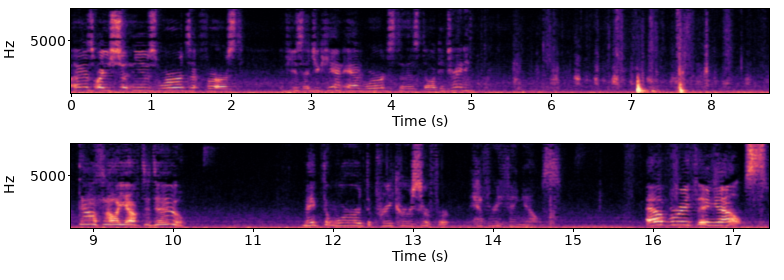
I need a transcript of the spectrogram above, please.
I think that's why you shouldn't use words at first. If you said you can't add words to this dog in training, that's all you have to do. Make the word the precursor for everything else everything else.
